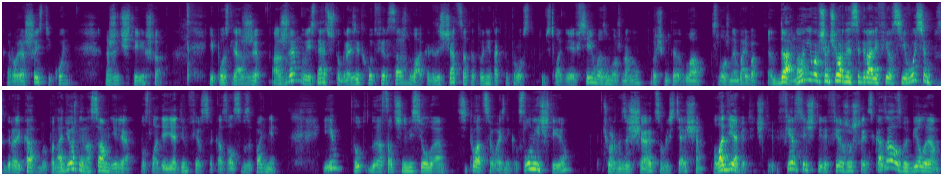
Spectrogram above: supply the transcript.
Король a6 и конь g4 шаг и после АЖ. АЖ выясняется, что грозит ход ферзь H2. Как защищаться от этого не так-то просто. То есть ладья F7 возможно. Ну, в общем-то, была сложная борьба. Да, ну и, в общем, черные сыграли ферзь E8. Сыграли как бы понадежнее. На самом деле, после ладья E1 ферзь оказался в западне. И тут достаточно веселая ситуация возникла. Слон E4. Черные защищаются блестяще. Ладья бьет E4. Ферзь E4, ферзь G6. Казалось бы, белые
